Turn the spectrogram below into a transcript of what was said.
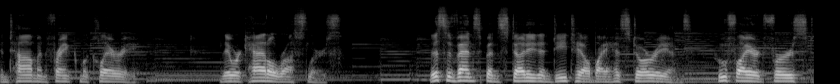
and Tom and Frank McLaury. They were cattle rustlers. This event's been studied in detail by historians who fired first,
